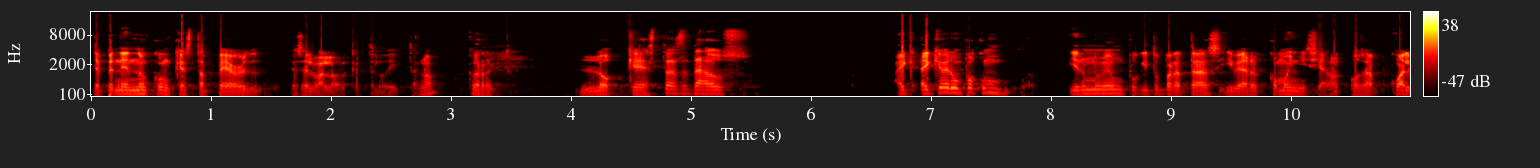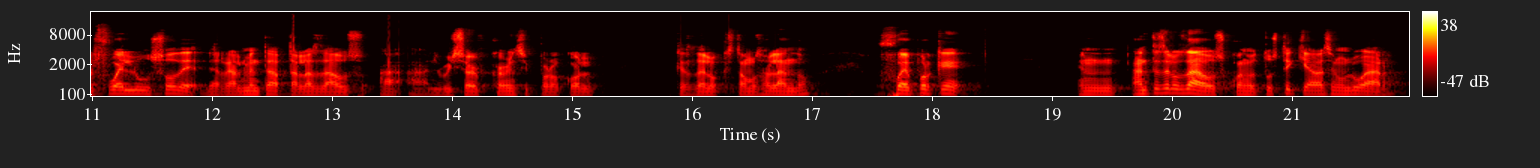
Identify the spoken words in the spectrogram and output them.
dependiendo con qué está paired, es el valor que te lo dicta, ¿no? Correcto. lo que estas DAOs. Hay, hay que ver un poco, irme un poquito para atrás y ver cómo iniciaron, o sea, cuál fue el uso de, de realmente adaptar las DAOs al Reserve Currency Protocol, que es de lo que estamos hablando. Fue porque en- antes de los DAOs, cuando tú stakeabas en un lugar,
